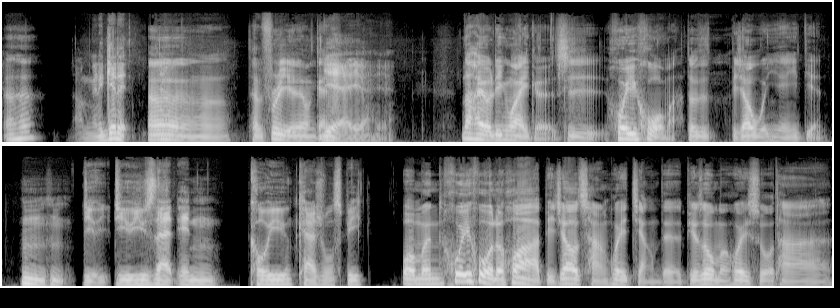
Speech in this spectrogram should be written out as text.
嗯哼， I'm going to get it." 嗯嗯，很 free 的那种感觉。 Yeah, yeah, yeah. 那还有另外一个是挥霍嘛，都是比较文言一点。 hmm Do you, do you use that in Koyu casual speak? 我们挥霍的话，比较常会讲的，比如说我们会说他，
